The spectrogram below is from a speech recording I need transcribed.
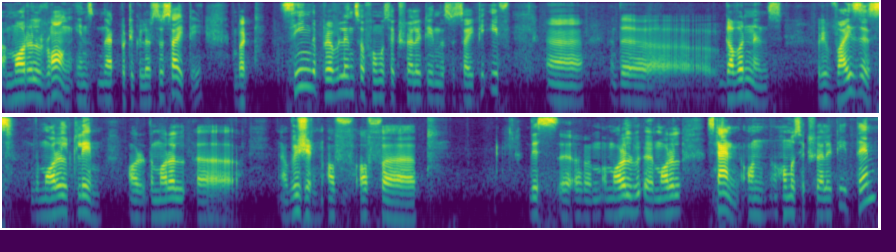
a moral wrong in that particular society, but seeing the prevalence of homosexuality in the society if uh, the governance revises the moral claim or the moral uh, vision of, of uh, this moral moral stand on homosexuality, then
